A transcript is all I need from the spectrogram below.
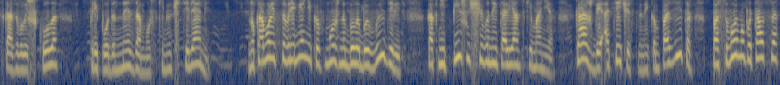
сказывалась школа преподанное заморскими учителями. Но кого из современников можно было бы выделить, как не пишущего на итальянский манер? Каждый отечественный композитор по-своему пытался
